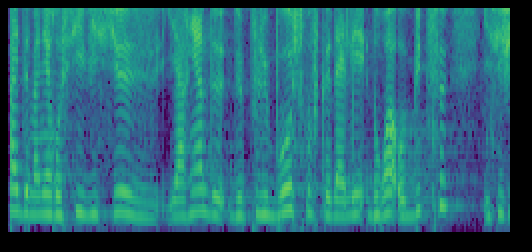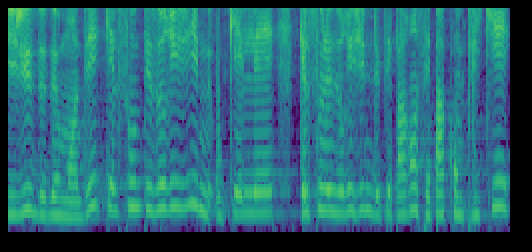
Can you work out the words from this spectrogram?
pas de manière aussi vicieuse. Il n'y a rien de, de, plus beau, je trouve, que d'aller droit au but. Il suffit juste de demander quelles sont tes origines ou quelles sont les origines de tes parents. C'est pas compliqué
